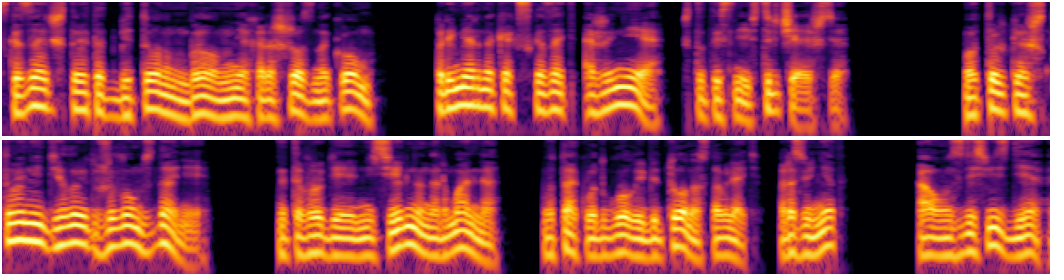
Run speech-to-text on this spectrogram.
Сказать, что этот бетон был мне хорошо знаком, примерно как сказать о жене, что ты с ней встречаешься. Вот только что они делают в жилом здании? Это вроде не сильно нормально, вот так вот голый бетон оставлять, разве нет? А он здесь везде.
